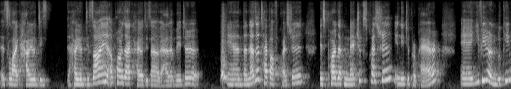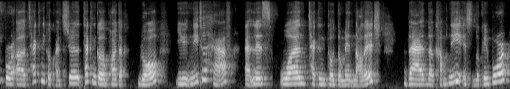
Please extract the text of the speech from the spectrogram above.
it's like how you how you design a product, how you design an elevator. And another type of question is product metrics question you need to prepare. And if you're looking for a technical question, technical product role, you need to have at least one technical domain knowledge that the company is looking for.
